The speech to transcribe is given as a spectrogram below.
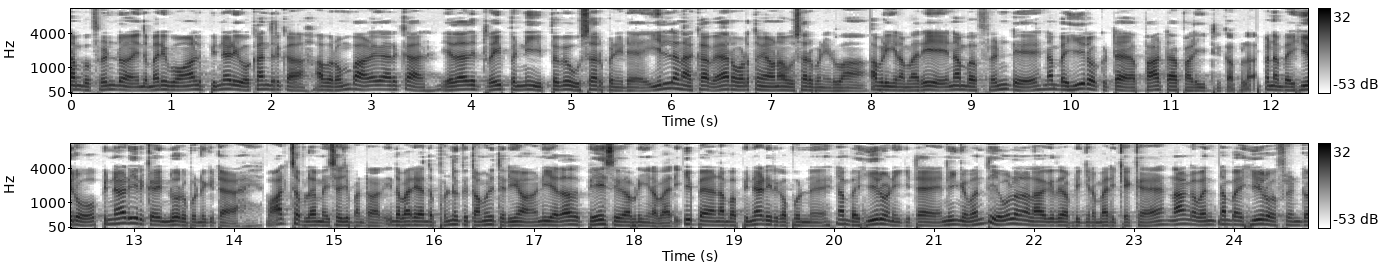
நம்ம ஃப்ரெண்டும் இந்த மாதிரி உன் ஆள் பின்னாடி உக்காந்துருக்கா? அவள் ரொம்ப அழகாக இருக்கா? ஏதாவது ட்ரை பண்ணி இப்போவே உஷார் பண்ணிவிடு இல்லைனாக்கா வேற ஒருத்தன் எவனா உஷார் பண்ணிவிடுவான் அப்படிங்கிற மாதிரி நம்ம ஃப்ரெண்டு நம்ம ஹீரோ கிட்ட பாட்டாக பாடிக்கிட்டு இருக்காப்புல. இப்போ நம்ம ஹீரோ பின்னாடி இருக்க இன்னொரு பொண்ணுக்கிட்ட வாட்ஸ்அப்பில் மெசேஜ் பண்ணுறாரு இந்த மாதிரி அந்த பொண்ணுக்கு தமிழ் தெரியும். நீ ஏதாவது பேசு அப்படிங்கிற மாதிரி. இப்போ நம்ம பின்னாடி இருக்க பொண்ணு நம்ம ஹீரோனி கிட்ட நீங்கள் வந்து எவ்வளோ நாள் ஆகுது? அப்படிங்கிற மாதிரி கேட்க நாங்கள் வந்து நம்ம ஹீரோ ஃப்ரெண்டு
